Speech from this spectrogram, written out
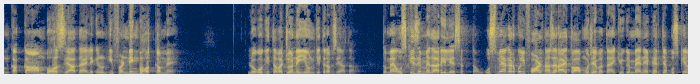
ان کا کام بہت زیادہ ہے لیکن ان کی فنڈنگ بہت کم ہے لوگوں کی توجہ نہیں ہے ان کی طرف زیادہ تو میں اس کی ذمہ داری لے سکتا ہوں اس میں اگر کوئی فالٹ نظر آئے تو آپ مجھے بتائیں کیونکہ میں نے پھر جب اس کے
